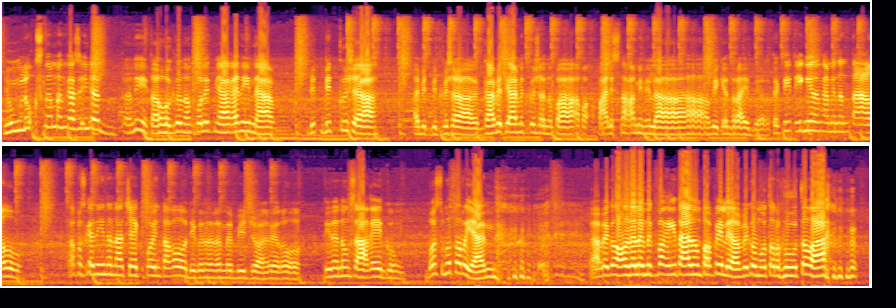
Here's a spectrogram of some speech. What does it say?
yung looks naman kasi niya ano eh tawag doon ang kulit nga kanina bit-bit ko siya. Ay bit-bit ko siya. Gamit-gamit ko siya nung pa, pa, paalis na kami nila ah, weekend rider. Tagtitinginan kami ng tao. Tapos kanina na checkpoint ako di ko na lang na video pero tinanong sa akin kung boss motor yan? Sabi ko ako na lang nagpakita ng papel eh. sabi ko motor huto ha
